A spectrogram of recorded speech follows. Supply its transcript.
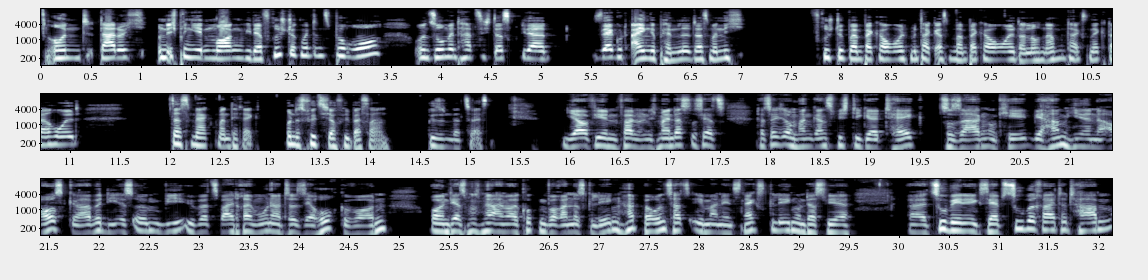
Und dadurch, und ich bringe jeden Morgen wieder Frühstück mit ins Büro und somit hat sich das wieder sehr gut eingependelt, dass man nicht Frühstück beim Bäcker holt, Mittagessen beim Bäcker holt, dann noch Nachmittagsnack da holt. Das merkt man direkt. Und es fühlt sich auch viel besser an, gesünder zu essen. Ja, auf jeden Fall. Und ich meine, das ist jetzt tatsächlich auch mal ein ganz wichtiger Take, zu sagen, okay, wir haben hier eine Ausgabe, die ist irgendwie über zwei, drei Monate sehr hoch geworden. Und jetzt müssen wir einmal gucken, woran das gelegen hat. Bei uns hat es eben an den Snacks gelegen und dass wir äh, zu wenig selbst zubereitet haben.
